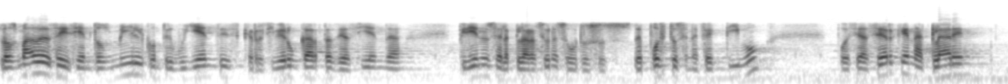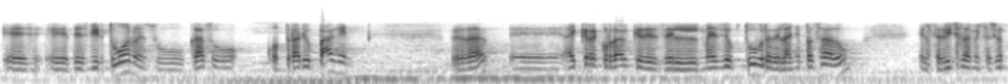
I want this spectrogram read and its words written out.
los más de 600 mil contribuyentes que recibieron cartas de Hacienda pidiéndose aclaraciones sobre sus depósitos en efectivo, pues se acerquen, aclaren, eh, eh, desvirtúen o en su caso contrario paguen, ¿verdad? Eh, hay que recordar que desde el mes de octubre del año pasado, el Servicio de Administración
